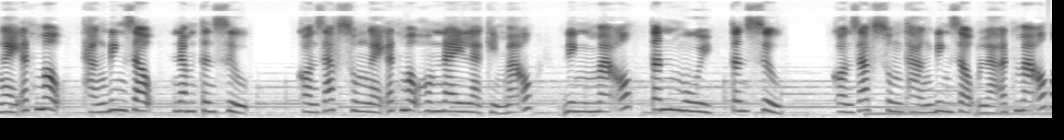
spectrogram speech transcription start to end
ngày Ất Mậu, tháng Đinh Dậu, năm Tân Sửu. Con giáp xung ngày Ất Mậu hôm nay là Kỷ Mão, Đinh Mão, Tân Mùi, Tân Sửu. Con giáp xung tháng Đinh Dậu là Ất Mão,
